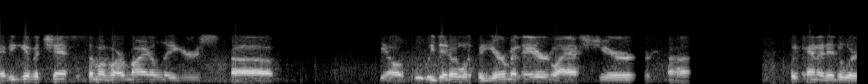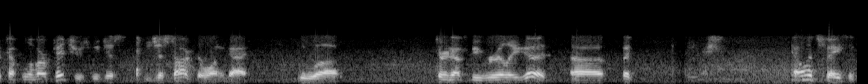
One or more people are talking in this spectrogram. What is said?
Maybe give a chance to some of our minor leaguers. Uh, you know, we did it with the Yerminator last year. Uh, we kind of did it with a couple of our pitchers. We just we just talked to one guy who uh, turned out to be really good. Uh, but you know, let's face it.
